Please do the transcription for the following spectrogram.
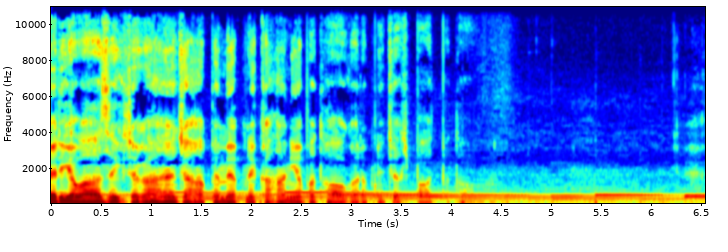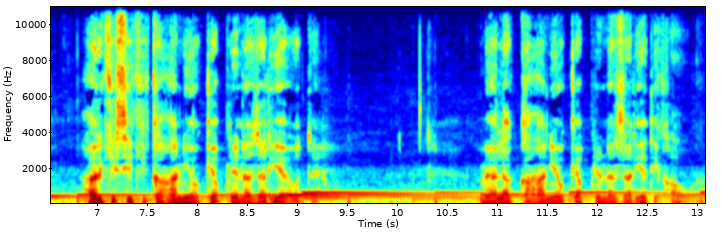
मेरी आवाज़ एक जगह है जहाँ पे मैं अपने कहानियाँ बताऊँगा और अपने जज्बात बताऊँगा हर किसी की कहानियों के अपने नज़रिए होते हैं। मैं अलग कहानियों के अपने नज़रिए दिखाऊँगा।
